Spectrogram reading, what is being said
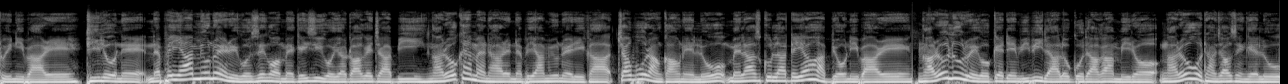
တွေးနေပါတယ်။ဒီလိုနဲ့နဖျားမျိုးနွယ်တွေကိုစင်ကော်မဲ့ဂိတ်စီကိုရောက်သွားခဲ့ကြပြီးငါတို့ခံမှန်ထားတဲ့နဖျားမျိုးနွယ်တွေကကြောက်ဖို့တောင်ကောင်းတယ်လို့မဲလာစကူလာတစ်ယောက်ဟာပြောနေပါတယ်။ငါတို့လူတွေကိုကယ်တင်ပြီးပြီလားလို့ကိုတာကမေးတော့ငါတို့ကိုထောင်ချောက်ဆင်ခဲ့လို့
